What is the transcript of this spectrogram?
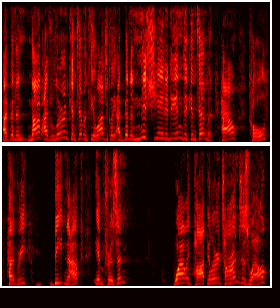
I've been in, not, I've learned contentment theologically. I've been initiated into contentment. How? Cold, hungry, beaten up, in prison, wildly popular at times as well,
